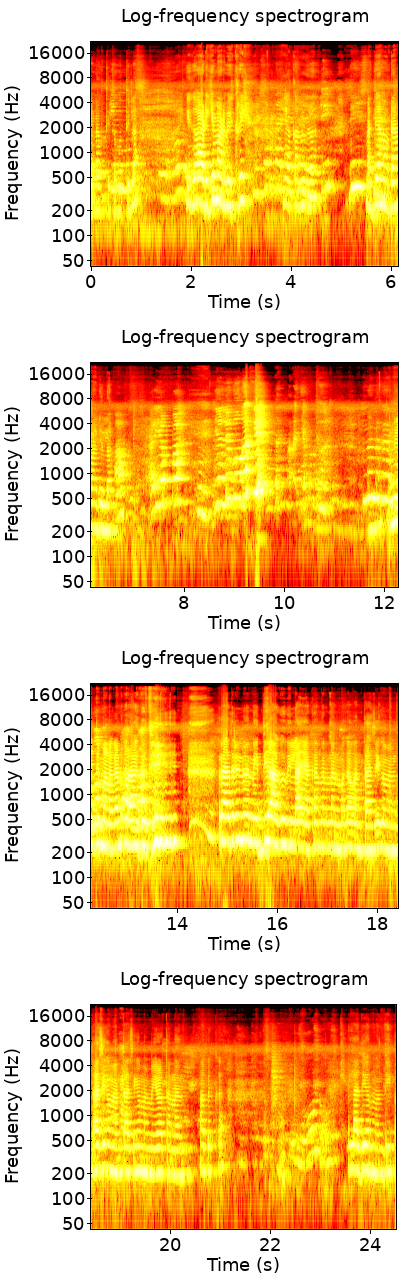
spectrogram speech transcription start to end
ಏನಾಗ್ತಿತ್ತು ಗೊತ್ತಿಲ್ಲ. ಈಗ ಅಡುಗೆ ಮಾಡ್ಬೇಕ್ರಿ. ಯಾಕಂದ್ರೆ ಮಧ್ಯಾಹ್ನ ಊಟ ಮಾಡಿಲ್ಲ. ನಿದ್ದೆ ಮಣಗಂಡು ಬರಾಕತ್ತೈತಿ ರಾತ್ರಿನೂ ನಿದ್ದೆ ಆಗೋದಿಲ್ಲ. ಯಾಕಂದ್ರೆ ನನ್ನ ಮಗ ಒಂದು ತಾಸಿಗೊಮ್ಮೆ ತಾಸಿಗೆ ತಾಸಿಗೊಮ್ಮೆ ಒಂದು ಮಮ್ಮಿ ಹೇಳ್ತಾನೆ ಅದಕ್ಕೆ. ಎಲ್ಲ ದೇವ್ರ ಮುಂದೆ ದೀಪ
